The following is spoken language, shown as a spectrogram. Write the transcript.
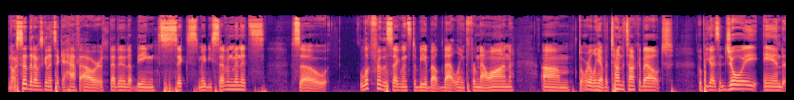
No, I said that I was going to take a half hour. That ended up being six, maybe seven minutes. So look for the segments to be about that length from now on. Um, don't really have a ton to talk about. Hope you guys enjoy and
